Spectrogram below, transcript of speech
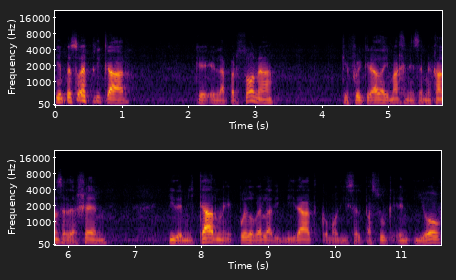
Y empezó a explicar que en la persona que fue creada a imagen y semejanza de Hashem, y de mi carne puedo ver la divinidad, como dice el Pasuk en Iov,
